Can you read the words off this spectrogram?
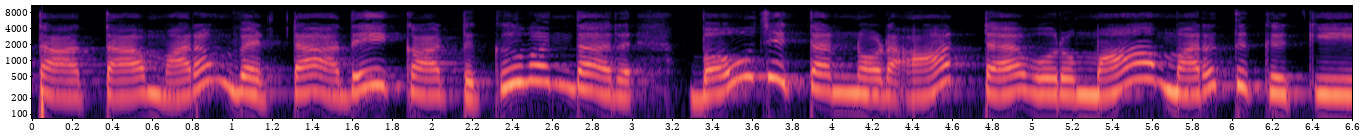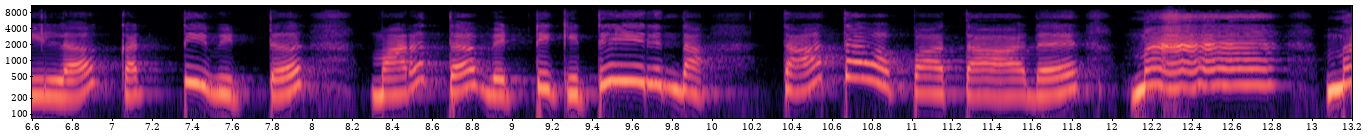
தாத்தா மரம் வெட்ட அதே காட்டுக்கு வந்தார். பௌஜி தன்னோட ஆட்டை ஒரு மா மரத்துக்கு கீழே கட்டி விட்டு மரத்தை வெட்டிக்கிட்டு இருந்தான். தாத்தாவை பார்த்த ஆடு ம ம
